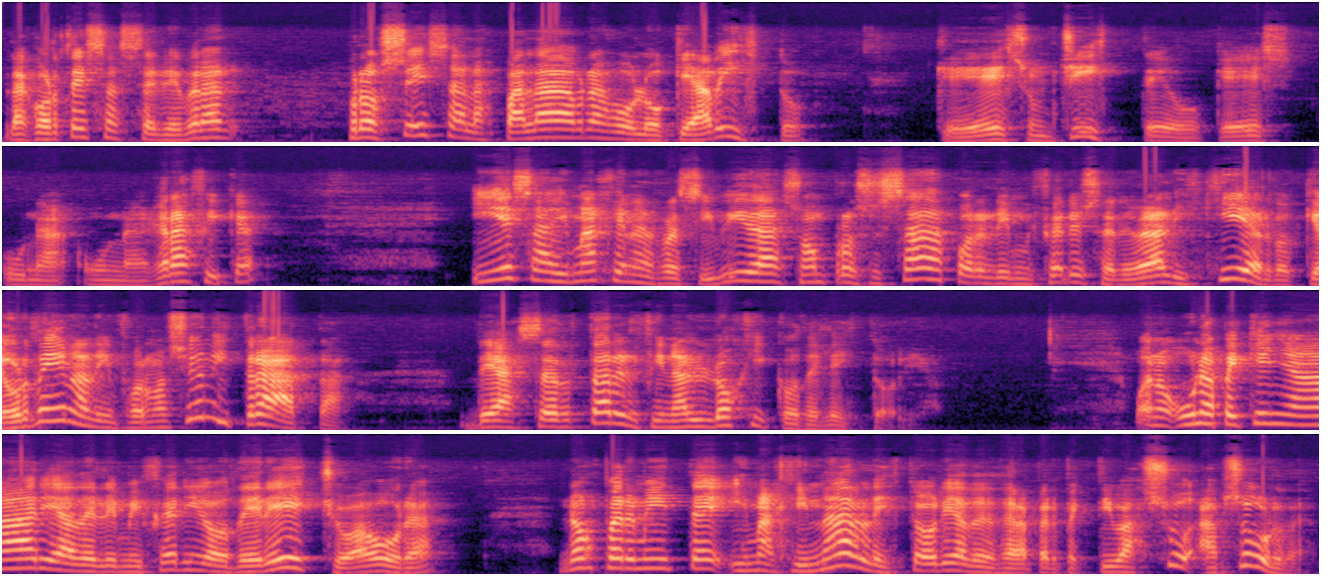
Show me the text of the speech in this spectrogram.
la corteza cerebral procesa las palabras o lo que ha visto, que es un chiste o que es una, una gráfica, y esas imágenes recibidas son procesadas por el hemisferio cerebral izquierdo, que ordena la información y trata de acertar el final lógico de la historia. Bueno, una pequeña área del hemisferio derecho ahora nos permite imaginar la historia desde la perspectiva absurda.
